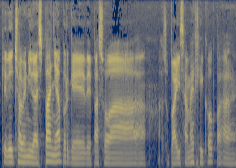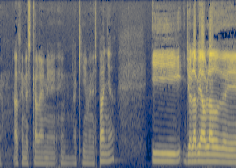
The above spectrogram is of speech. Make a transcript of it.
que de hecho ha venido a España porque de paso a, su país, a México, hacen escala en, aquí en España. Y yo le había hablado de,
